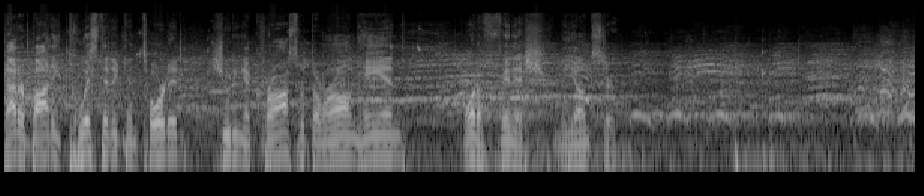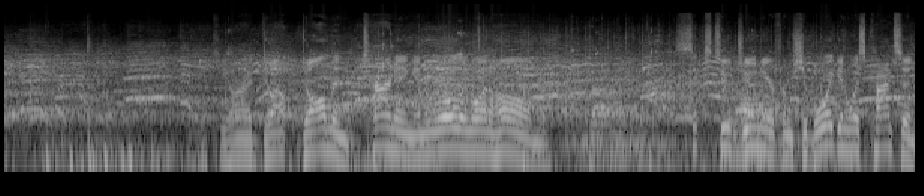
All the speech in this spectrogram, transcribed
got her body twisted and contorted, shooting across with the wrong hand. What a finish from the youngster. Kiara Dahl Dahlman turning and rolling one home. 6'2 junior from Sheboygan, Wisconsin.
